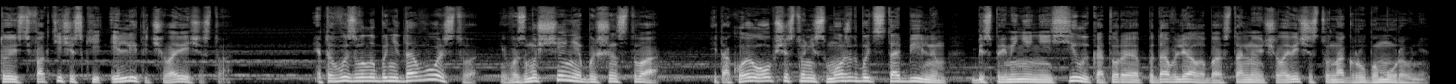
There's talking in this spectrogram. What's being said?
то есть фактически элиты человечества, это вызвало бы недовольство и возмущение большинства, и такое общество не сможет быть стабильным без применения силы, которая подавляла бы остальное человечество на грубом уровне.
